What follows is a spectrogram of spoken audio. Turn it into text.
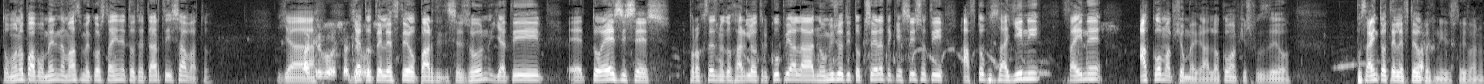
Το μόνο που απομένει να μάθουμε Κώστα είναι το Τετάρτη ή Σάββατο για, για το τελευταίο πάρτι της σεζόν, γιατί ε, το έζησες προχθές με το Χαρίλαο Τρικούπι, αλλά νομίζω ότι το ξέρετε κι εσείς ότι αυτό που θα γίνει θα είναι ακόμα πιο μεγάλο, ακόμα πιο σπουδαίο. Που θα είναι το τελευταίο παιχνίδι στο Ιβάνο.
